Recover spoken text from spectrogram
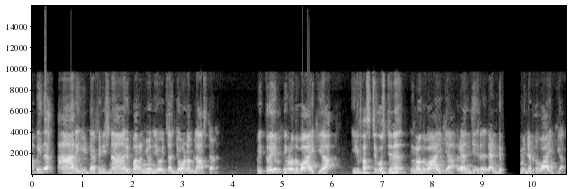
അപ്പൊ ഇത് ആര് ഈ ഡെഫിനിഷൻ ആര് പറഞ്ഞു എന്ന് ചോദിച്ചാൽ ജോണം ലാസ്റ്റ് ആണ്. അപ്പൊ ഇത്രയും നിങ്ങളൊന്ന് വായിക്കുക. ഈ ഫസ്റ്റ് ക്വസ്റ്റ്യന് നിങ്ങളൊന്ന് വായിക്കുക. ഒരു അഞ്ച് രണ്ട് മിനിറ്റ് എടുത്ത് വായിക്കുക.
